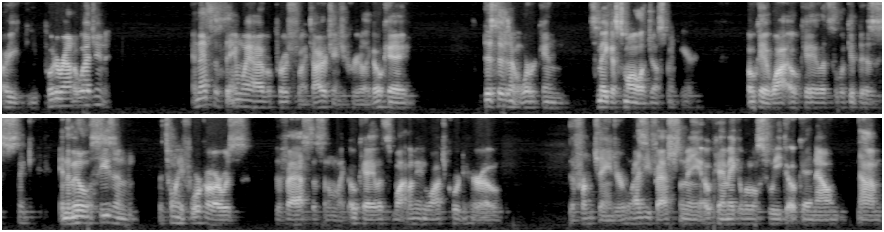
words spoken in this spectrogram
or you, you put around a wedge in it and that's the same way i've approached my tire changing career like okay this isn't working let's make a small adjustment here okay, why? Okay, let's look at this. Like in the middle of the season, the 24 car was the fastest, and I'm like, okay, let's let me watch Cordero, the front changer. Why is he faster than me? Okay, make a little squeak. Okay, now now I'm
